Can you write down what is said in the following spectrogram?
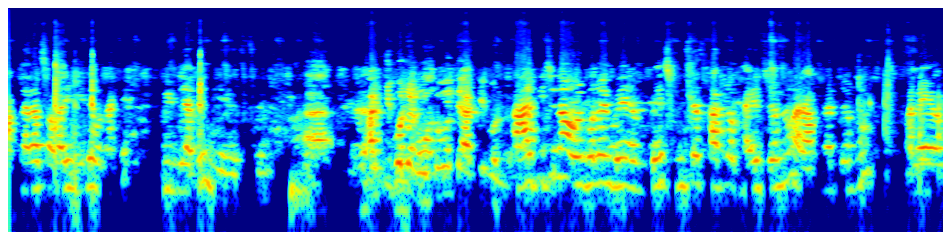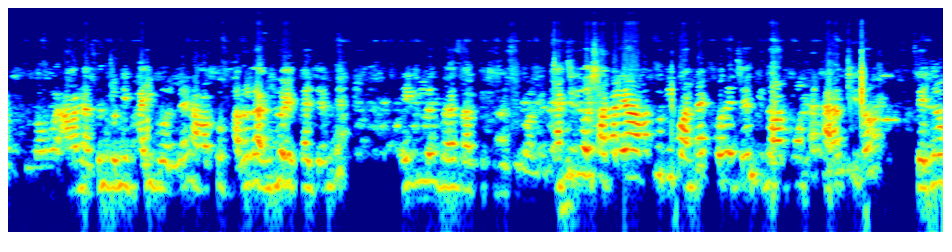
আপনারা সবাই মিলে ওনাকে ইন্ডিয়াতে নিয়ে এসেছেন। আর কি বললেন? মুখ্যমন্ত্রী আর কি বললেন? আর কিছু না ওই বলেন বেশ বিশেষ থাকল ভাইয়ের জন্য আর আপনার জন্য। মানে আমার হাজবেন্ড উনি ভাই বললেন আমার খুব ভালো লাগল এটা জেনে। এইগুলোই ব্যাস আর কিছু বেশি বলেন। অ্যাকচুয়ালি ওই সকালে আমাকে উনি কন্ট্যাক্ট করেছেন কিন্তু আমার ফোনটা খারাপ ছিল সেই জন্য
